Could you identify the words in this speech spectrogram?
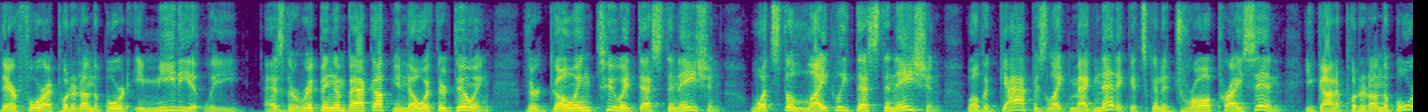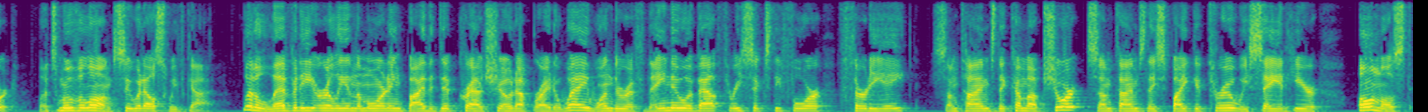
Therefore, I put it on the board immediately. As they're ripping them back up, you know what they're doing. They're going to a destination. What's the likely destination? Well, the gap is like magnetic. It's going to draw price in. You got to put it on the board. Let's move along, see what else we've got. Little levity early in the morning. By the dip crowd showed up right away. Wonder if they knew about 364.38. Sometimes they come up short. Sometimes they spike it through. We say it here almost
